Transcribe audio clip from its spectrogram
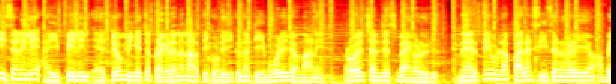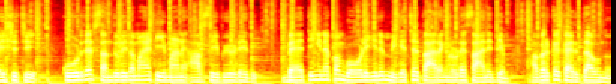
സീസണിലെ ഐ പി എല്ലിൽ ഏറ്റവും മികച്ച പ്രകടനം നടത്തിക്കൊണ്ടിരിക്കുന്ന ടീമുകളിൽ ഒന്നാണ് റോയൽ ചലഞ്ചേഴ്സ് ബാംഗ്ലൂരു. നേരത്തെയുള്ള പല സീസണുകളെയും അപേക്ഷിച്ച് കൂടുതൽ സന്തുലിതമായ ടീമാണ് ആർ സി ബിയുടേത്. ബാറ്റിങ്ങിനൊപ്പം ബോളിങ്ങിലും മികച്ച താരങ്ങളുടെ സാന്നിധ്യം അവർക്ക് കരുത്താവുന്നു.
